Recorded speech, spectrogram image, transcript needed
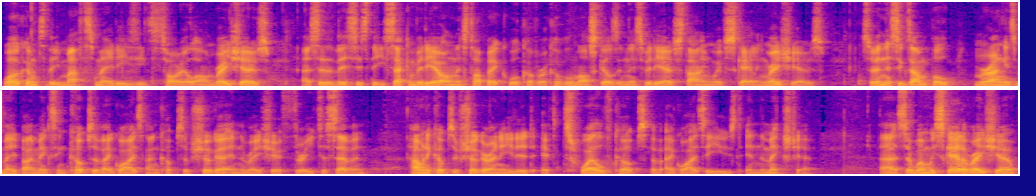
Welcome to the Maths Made Easy tutorial on ratios. Uh, so this is the second video on this topic. We'll cover a couple more skills in this video starting with scaling ratios. So in this example, meringue is made by mixing cups of egg whites and cups of sugar in the ratio of 3 to 7. How many cups of sugar are needed if 12 cups of egg whites are used in the mixture? Uh, so when we scale a ratio,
